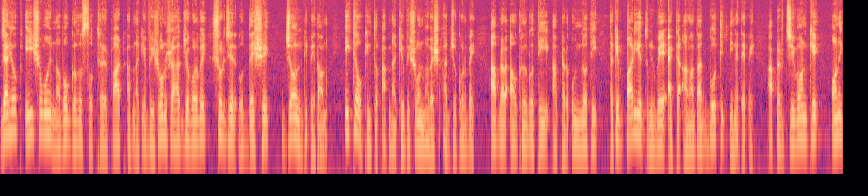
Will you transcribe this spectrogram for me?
যাই হোক, এই সময় নবগ্রহ স্তোত্রের পাঠ আপনাকে ভীষণ সাহায্য করবে। সূর্যের উদ্দেশ্যে জল নিবেদন, এটাও কিন্তু আপনাকে ভীষণভাবে সাহায্য করবে। আপনার অগ্রগতি, আপনার উন্নতি, তাকে বাড়িয়ে তুলবে, একটা আলাদা গতি এনে দেবে। আপনার জীবনকে অনেক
